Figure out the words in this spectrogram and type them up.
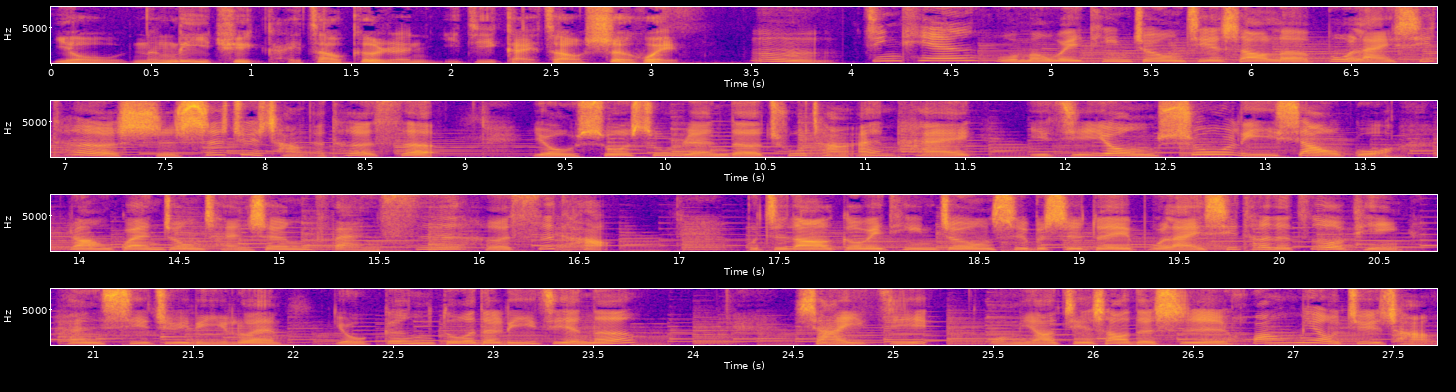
有能力去改造个人以及改造社会。嗯，今天我们为听众介绍了布莱希特史诗剧场的特色，有说书人的出场安排，以及用疏离效果让观众产生反思和思考。不知道各位听众是不是对布莱希特的作品和戏剧理论有更多的理解呢？下一集我们要介绍的是荒谬剧场，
